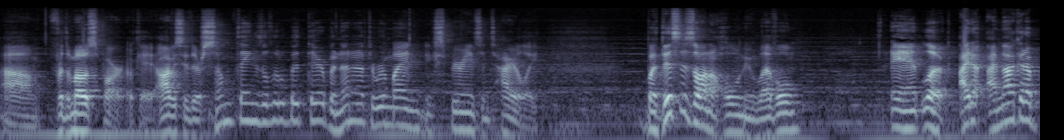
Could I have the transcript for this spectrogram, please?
Um, for the most part, okay. Obviously, there's some things a little bit there, but not enough to ruin my experience entirely. But this is on a whole new level. And look, I am not going to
